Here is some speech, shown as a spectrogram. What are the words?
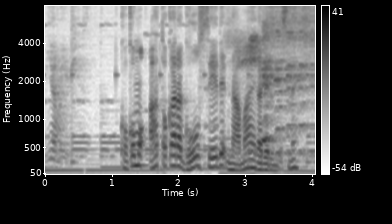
小宮山由紀です。ここも後から合成で名前が出るんですね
